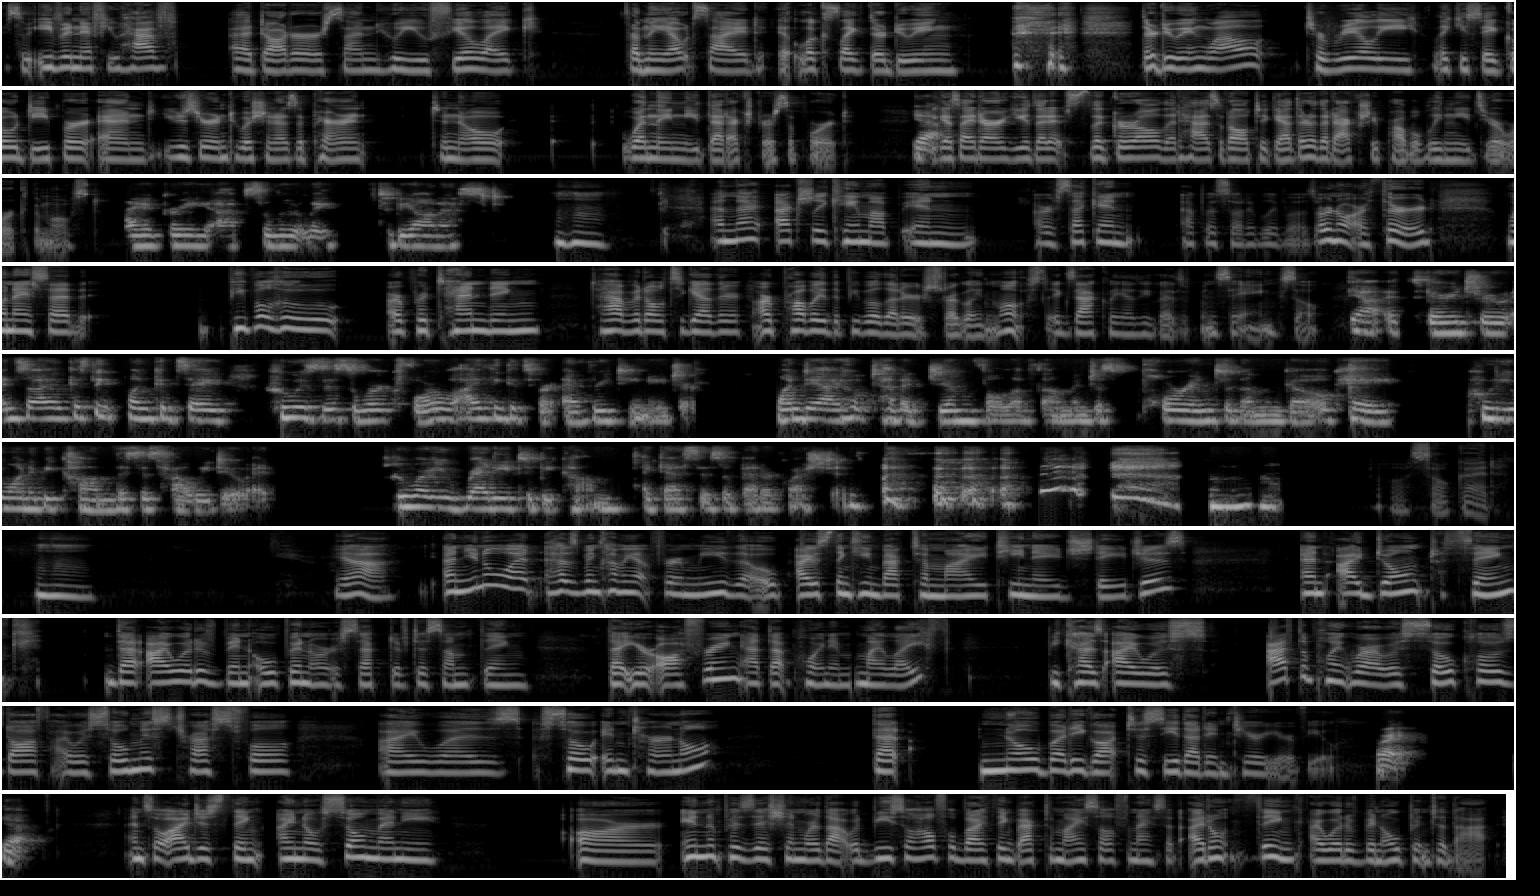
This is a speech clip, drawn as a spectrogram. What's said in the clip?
so even if you have a daughter or son who you feel like from the outside it looks like they're doing they're doing well to really, like you say, go deeper and use your intuition as a parent to know when they need that extra support. Yeah. Because I'd argue that it's the girl that has it all together that actually probably needs your work the most. I agree, absolutely, to be honest. hmm And that actually came up in our second episode, I believe it was, or no, our third, when I said people who are pretending to have it all together are probably the people that are struggling the most, exactly as you guys have been saying. So, Yeah, it's very true. And so I just think one could say, who is this work for? Well, I think it's for every teenager. One day I hope to have a gym full of them and just pour into them and go, okay, who do you want to become? This is how we do it. Who are you ready to become? I guess is a better question. Oh, so good. mhm. Yeah. And you know what has been coming up for me though? I was thinking back to my teenage stages, and I don't think that I would have been open or receptive to something that you're offering at that point in my life because I was at the point where I was so closed off, I was so mistrustful, I was so internal that nobody got to see that interior view. right. Yeah. And so I just think I know so many are in a position where that would be so helpful. But I think back to myself and I said, I don't think I would have been open to that.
